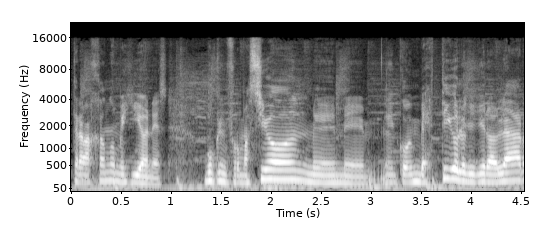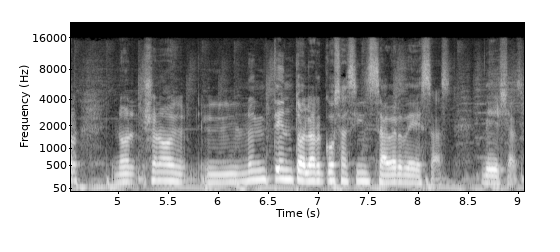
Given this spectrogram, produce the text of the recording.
trabajando mis guiones. Busco información, me, me, me investigo lo que quiero hablar. No, yo no, no intento hablar cosas sin saber de esas, de ellas.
